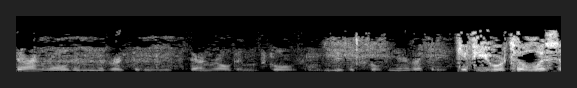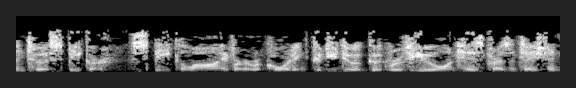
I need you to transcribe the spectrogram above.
they're enrolled in universities. They're enrolled in schools, music schools and universities. If you were to listen to a speaker speak live or a recording, could you do a good review on his presentation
